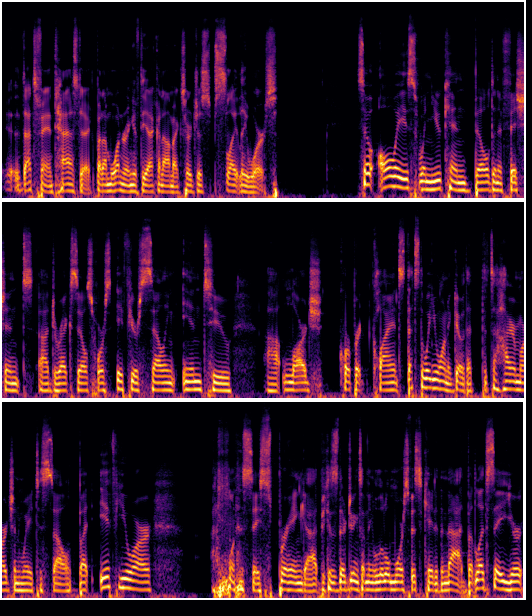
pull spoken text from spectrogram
that's fantastic. But I'm wondering if the economics are just slightly worse. So always, when you can build an efficient uh, direct sales force, if you're selling into uh, large corporate clients, that's the way you want to go. That that's a higher margin way to sell. But if you are I don't want to say spraying at because they're doing something a little more sophisticated than that. But let's say you're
